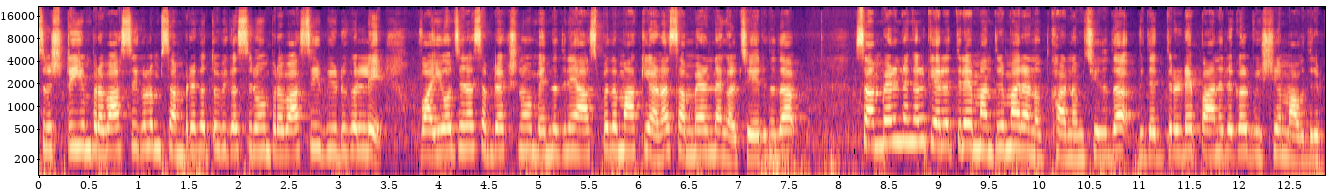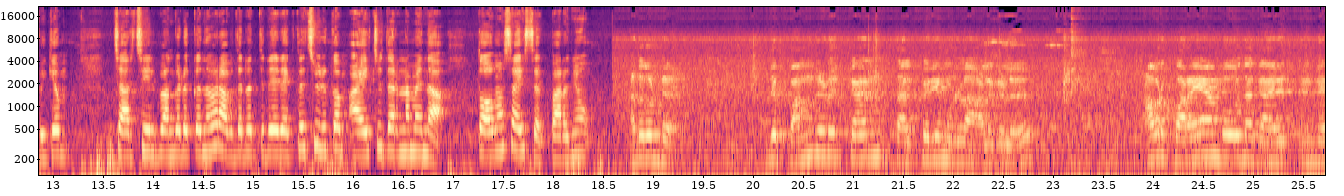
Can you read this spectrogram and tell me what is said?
സൃഷ്ടിയും പ്രവാസികളും സംരംഭത്വ വികസനവും പ്രവാസി വീടുകളിലെ വയോജന സംരക്ഷണവും എന്നതിനെ ആസ്പദമാക്കിയാണ് സമ്മേളനങ്ങൾ ചേരുന്നത്. സമ്മേളനങ്ങൾ കേരളത്തിലെ മന്ത്രിമാരാണ് ഉദ്ഘാടനം ചെയ്യുന്നത്. വിദഗ്ധരുടെ പാനലുകൾ വിഷയം അവതരിപ്പിക്കും. ചർച്ചയിൽ പങ്കെടുക്കുന്നവർ അവതരണത്തിന്റെ രക്തചുരുക്കം അയച്ചു തരണമെന്ന് തോമസ് ഐസക് പറഞ്ഞു. അതുകൊണ്ട് ഇത് പങ്കെടുക്കാൻ താല്പര്യമുള്ള ആളുകൾ അവർ പറയാൻ പോകുന്ന കാര്യത്തിന്റെ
